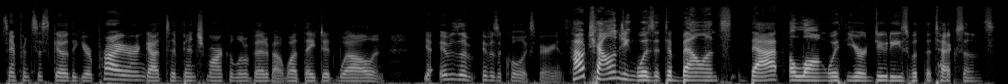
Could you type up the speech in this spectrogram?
San Francisco the year prior and got to benchmark a little bit about what they did well. And yeah, it was a it was a cool experience. How challenging was it to balance that along with your duties with the Texans?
